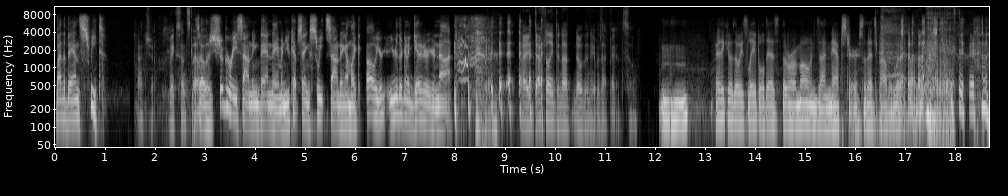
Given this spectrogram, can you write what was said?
by the band Sweet. Gotcha. Makes sense now. So sugary sounding band name, and you kept saying sweet sounding. I'm like, oh, you're you're either gonna get it or you're not. I definitely did not know the name of that band. So hmm I think it was always labeled as the Ramones on Napster, so that's probably what I thought it was.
